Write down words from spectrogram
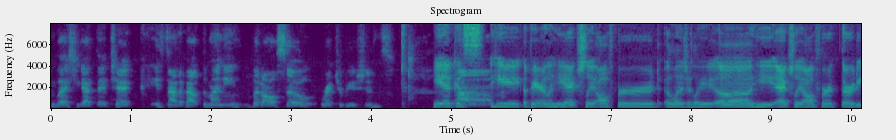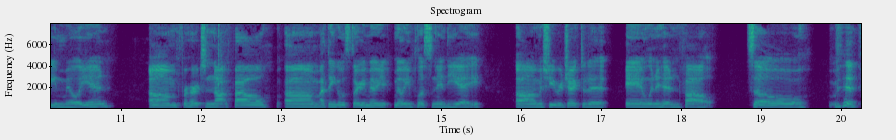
I'm glad she got that check. It's not about the money, but also retributions. Yeah, because um, he apparently he actually offered allegedly, uh, he actually offered thirty million, um, for her to not file. Um, I think it was thirty million million plus an NDA. Um, and she rejected it and went ahead and filed. So it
